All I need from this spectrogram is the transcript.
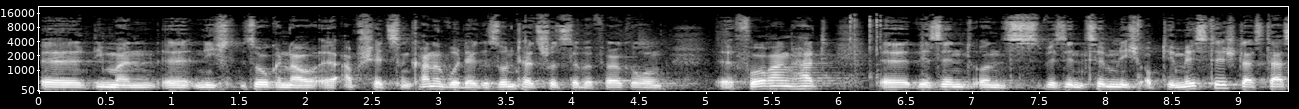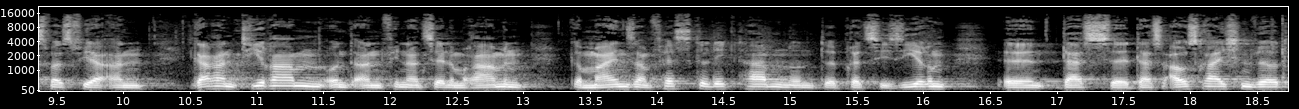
äh, die man äh, nicht so genau äh, abschätzen kann und wo der Gesundheitsschutz der Bevölkerung äh, Vorrang hat. Äh, wir sind uns, wir sind ziemlich optimistisch, dass das, was wir an Garantierahmen und an finanziellem Rahmen gemeinsam festgelegt haben und äh, präzisieren, äh, dass äh, das ausreichen wird.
